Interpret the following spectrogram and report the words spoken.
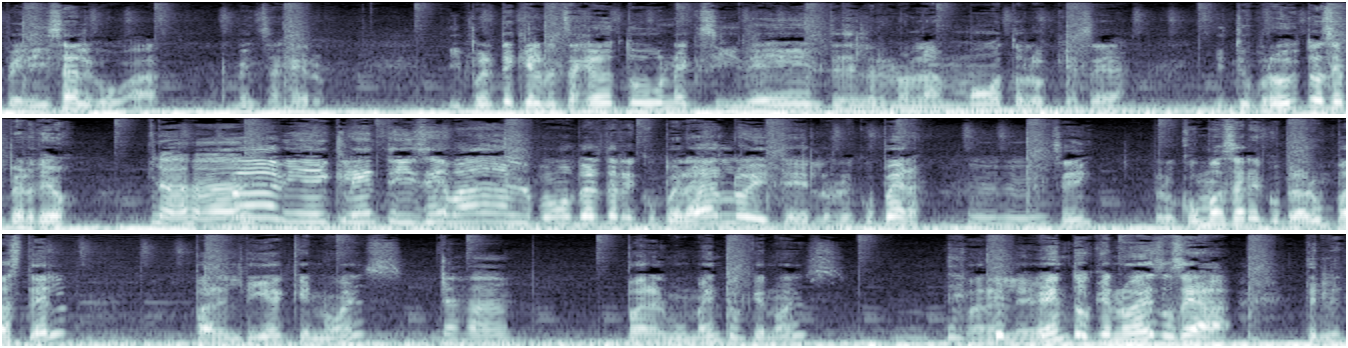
pedís algo a mensajero. Y ponte que el mensajero tuvo un accidente, se le arruinó la moto, lo que sea. Y tu producto se perdió. Ajá. Ah, viene el cliente y dice, va, lo podemos ver de recuperarlo y te lo recupera. Ujú. ¿Sí? Pero ¿cómo vas a recuperar un pastel para el día que no es? Ajá. ¿Para el momento que no es? ¿Para el evento que no es? O sea, ten-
